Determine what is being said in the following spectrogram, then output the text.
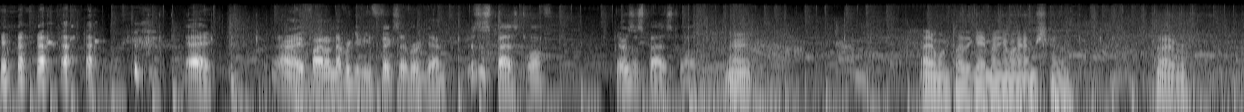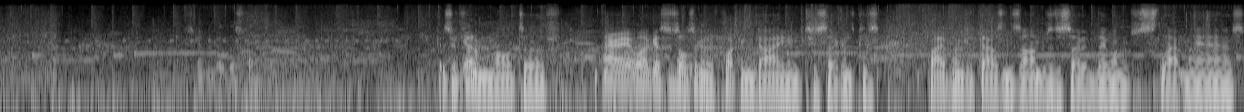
Hey. Alright, fine, I'll never give you fix ever again. There's a Spaz 12. There's a Spaz 12. Alright. I didn't want to play the game anyway, I'm just gonna... Whatever. Just gonna go this way. Guess we found a Molotov. Alright, well I guess he's also gonna fucking die in two seconds, because 500,000 zombies decided they wanted to slap my ass.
